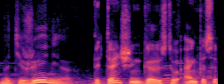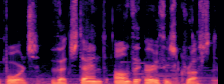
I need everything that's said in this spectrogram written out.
The tension goes to anchor supports that stand on the Earth's crust.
